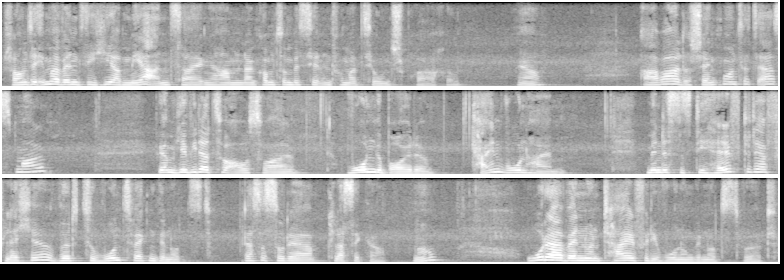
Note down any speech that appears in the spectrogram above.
Schauen Sie immer, wenn Sie hier mehr Anzeigen haben, dann kommt so ein bisschen Informationssprache. Ja. Aber das schenken wir uns jetzt erstmal. Wir haben hier wieder zur Auswahl Wohngebäude, kein Wohnheim. Mindestens die Hälfte der Fläche wird zu Wohnzwecken genutzt. Das ist so der Klassiker. Ne? Oder wenn nur ein Teil für die Wohnung genutzt wird.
